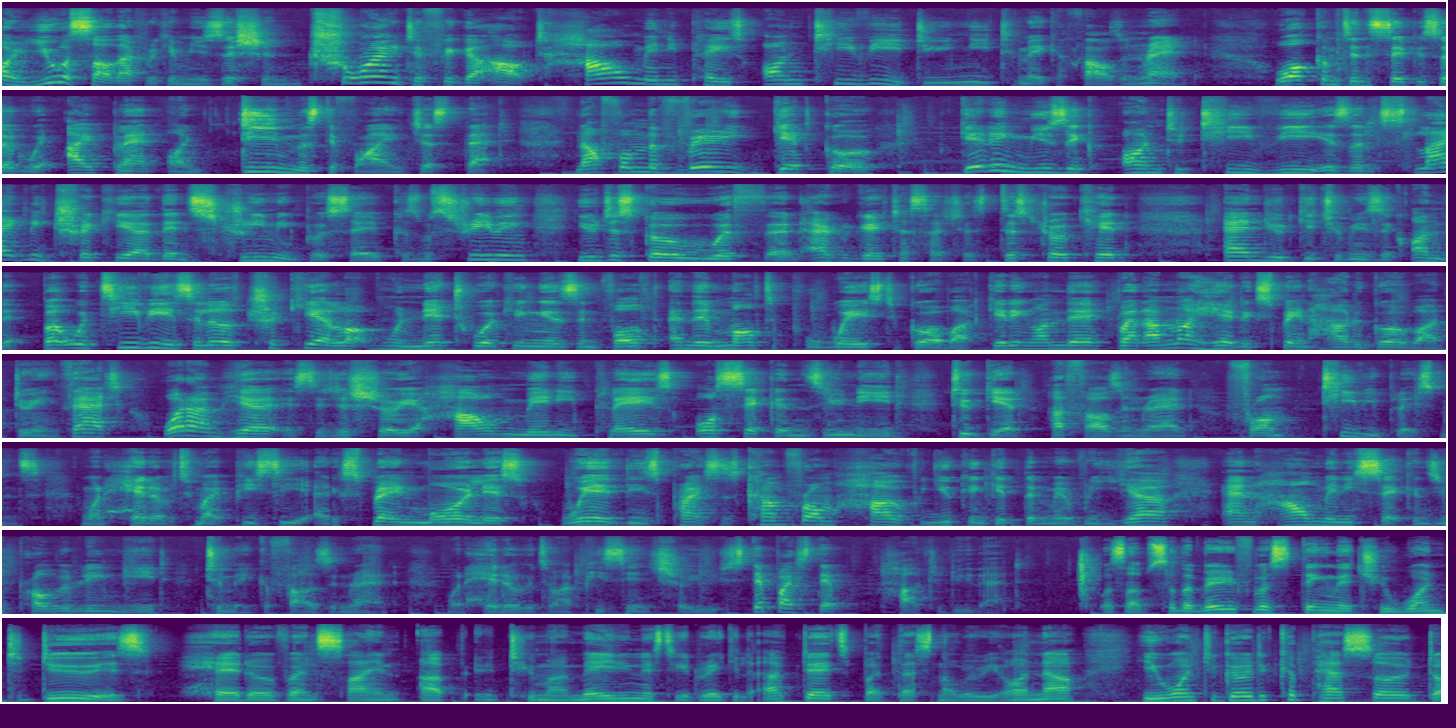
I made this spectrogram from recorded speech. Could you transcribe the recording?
Are you a South African musician trying to figure out how many plays on TV do you need to make a thousand rand? Welcome to this episode where I plan on demystifying just that. Now from the very get-go, getting music onto TV is a slightly trickier than streaming per se because with streaming you just go with an aggregator such as DistroKid and you'd get your music on there. But with TV it's a little trickier, a lot more networking is involved and there are multiple ways to go about getting on there. But I'm not here to explain how to go about doing that. What I'm here is to just show you how many plays or seconds you need to get a thousand rand from TV placements. I'm gonna head over to my PC and explain more or less where these prices come from, how you can get them every year, and how many seconds you probably need to make a thousand rand. I'm gonna head over to my PC and show you step by step how to do that. What's up? So the very first thing that you want to do is head over and sign up to my mailing list to get regular updates, but that's not where we are now. You want to go to capasso.co.za.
